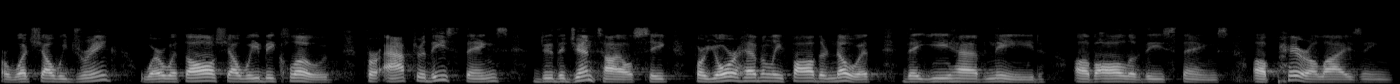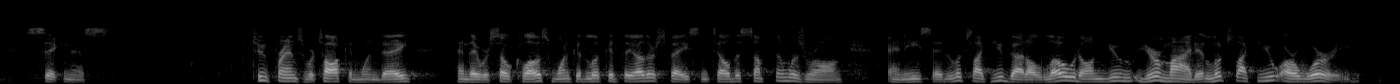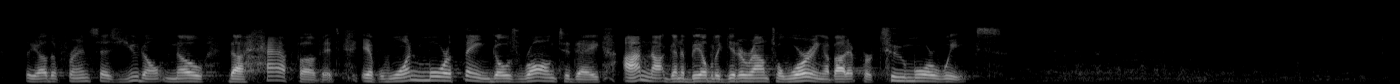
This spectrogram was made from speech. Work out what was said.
or what shall we drink, wherewithal shall we be clothed? For after these things do the Gentiles seek, for your heavenly Father knoweth that ye have need of all of these things. A paralyzing sickness. Two friends were talking one day, and they were so close, one could look at the other's face and tell that something was wrong. And he said, It looks like you've got a load on you, your mind. It looks like you are worried. The other friend says, You don't know the half of it. If one more thing goes wrong today, I'm not going to be able to get around to worrying about it for two more weeks.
